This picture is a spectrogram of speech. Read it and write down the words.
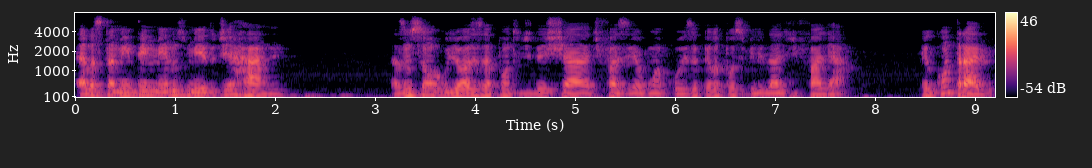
elas também têm menos medo de errar, né? Elas não são orgulhosas a ponto de deixar de fazer alguma coisa pela possibilidade de falhar. Pelo contrário,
